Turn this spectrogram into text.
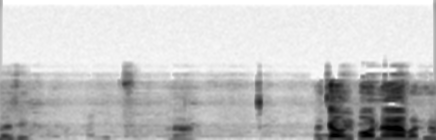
หน่อยสิขอบคุณพระเยซูอ่าพระเจ้าอวยพรนะหวัดดี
